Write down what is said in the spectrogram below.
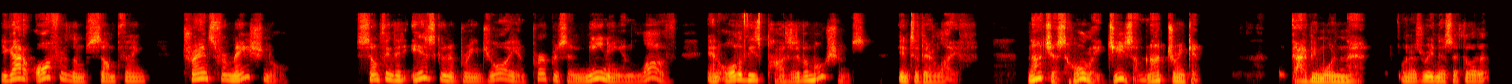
You got to offer them something transformational, something that is going to bring joy and purpose and meaning and love and all of these positive emotions into their life. Not just holy, geez, I'm not drinking. Got to be more than that when I was reading this, I thought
